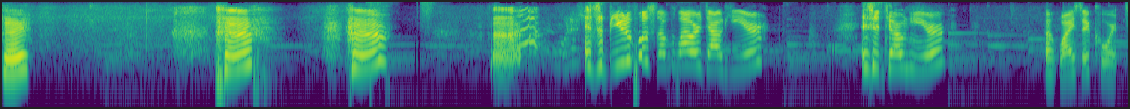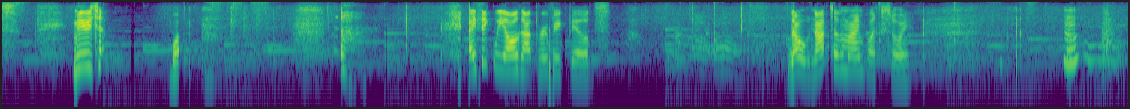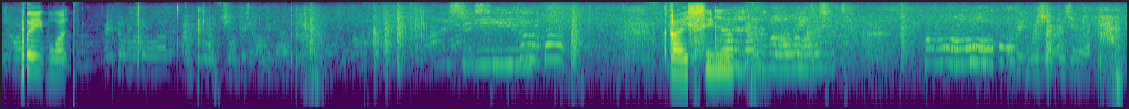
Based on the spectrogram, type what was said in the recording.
Huh? Huh? Huh? Huh? It's a beautiful sunflower down here. Is it down here? Oh, why is there quartz? Maybe it's. I think we all got perfect builds. No, not to the Mineplex store. Wait, what? I see I see.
